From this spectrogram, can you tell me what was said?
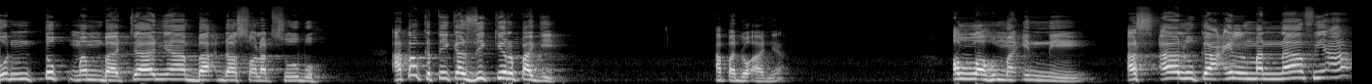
untuk membacanya ba'da salat subuh atau ketika zikir pagi. Apa doanya? Allahumma inni as'aluka ilman nafi'a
